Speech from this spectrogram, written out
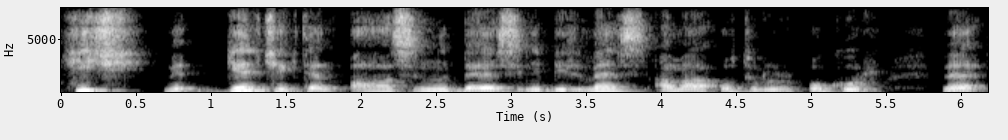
Hiç gerçekten A'sını B'sini bilmez ama oturur okur ve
